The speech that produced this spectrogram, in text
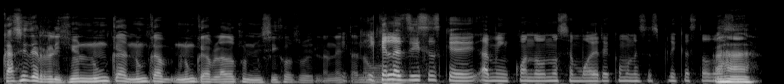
Casi de religión nunca, nunca, nunca he hablado con mis hijos, güey. La neta, no. ¿Y qué les dices que, a mí, cuando uno se muere, cómo les explicas todo? Ajá.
